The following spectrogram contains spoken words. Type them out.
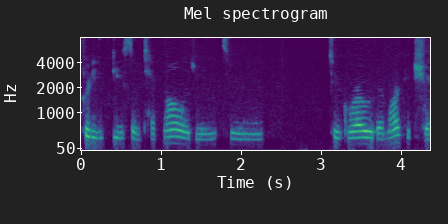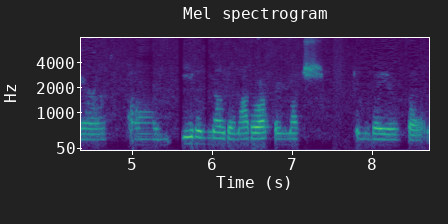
pretty decent technology to to grow their market share, um, even though they're not offering much in the way of uh,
